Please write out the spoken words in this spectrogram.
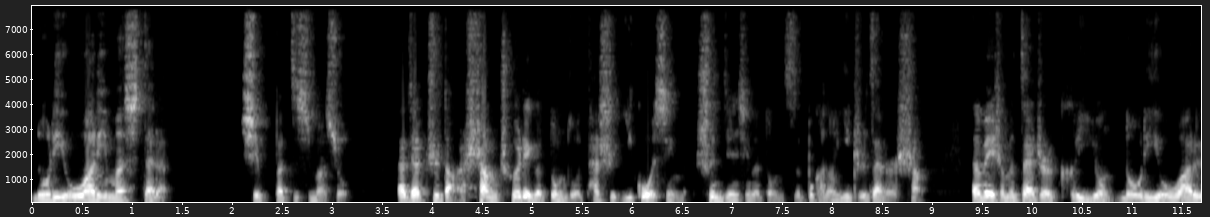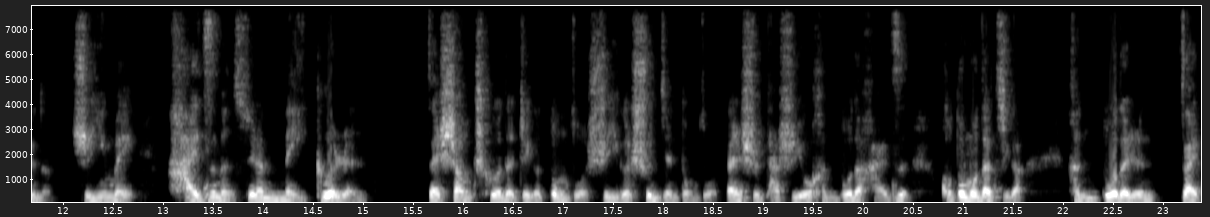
乗り終わりましたら、出発しましょう。大家知道啊，上车这个动作它是一过性的、瞬间性的动词，不可能一直在那儿上。 但为什么在这儿可以用乗り終わる呢？是因为孩子们虽然每个人在上车的这个动作是一个瞬间动作，但是它是有很多的孩子，子供たちが很多的人。在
